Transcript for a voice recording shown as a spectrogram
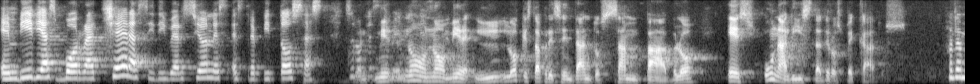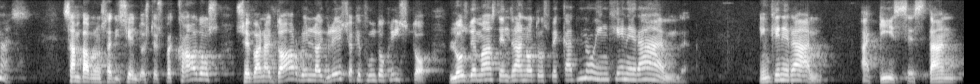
envidias, borracheras y diversiones estrepitosas. Es mire, no, no, mire, lo que está presentando San Pablo es una lista de los pecados. Nada más. San Pablo está diciendo, estos pecados se van a dar en la iglesia que fundó Cristo, los demás tendrán otros pecados. No, en general, en general, aquí se están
